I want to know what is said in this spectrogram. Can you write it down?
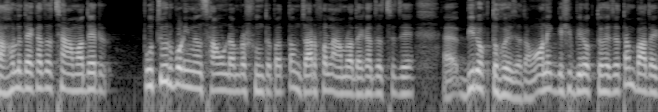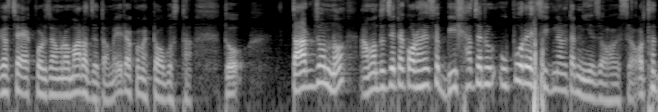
তাহলে দেখা যাচ্ছে আমাদের প্রচুর পরিমাণ সাউন্ড আমরা শুনতে পারতাম, যার ফলে আমরা দেখা যাচ্ছে যে বিরক্ত হয়ে যেতাম, অনেক বেশি বিরক্ত হয়ে যেতাম বা দেখা যাচ্ছে এক পর্যায়ে আমরা মারা যেতাম, এরকম একটা অবস্থা। তো তার জন্য আমাদের যেটা করা হয়েছে, বিশ হাজারের উপরে সিগন্যালটা নিয়ে যাওয়া হয়েছে। অর্থাৎ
